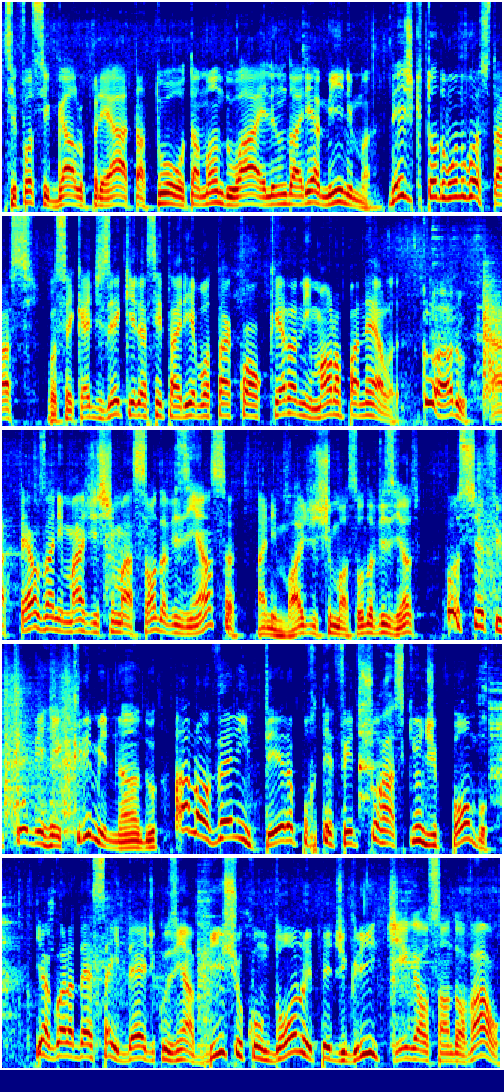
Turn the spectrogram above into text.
Se fosse galo, preá, tatu ou tamanduá, ele não daria a mínima, desde que todo mundo gostasse. Você quer dizer que ele aceitaria botar qualquer animal na panela? Claro. Até os animais de estimação da vizinhança? Animais de estimação da vizinhança? Você ficou me recriminando a novela inteira por ter feito churrasquinho de pombo e agora dá essa ideia de cozinhar bicho com dono e pedigree? Diga ao Sandoval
